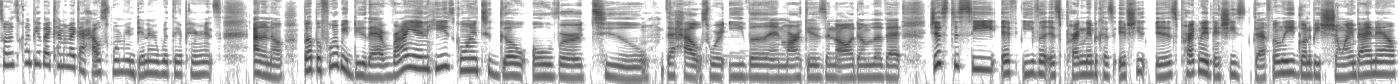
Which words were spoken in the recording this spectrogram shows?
so it's gonna be like kind of like a housewarming dinner with their parents. I don't know. But before we do that, Rian he's going to go over to the house where Eva and Marcus and all them live at just to see if Eva is pregnant. Because if she is pregnant, then she's definitely gonna be showing by now.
